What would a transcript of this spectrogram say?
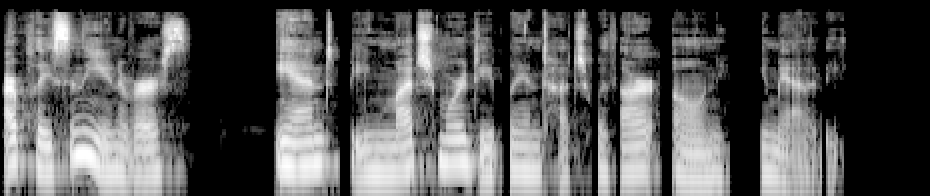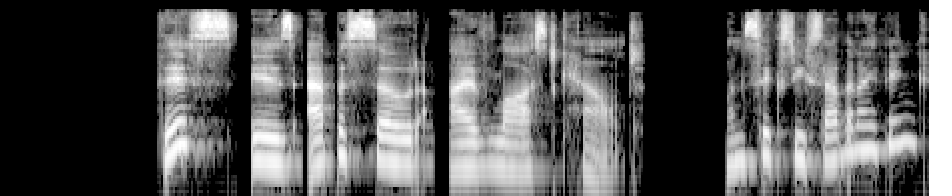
our place in the universe, and being much more deeply in touch with our own humanity. This is episode I've lost count 167, I think.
